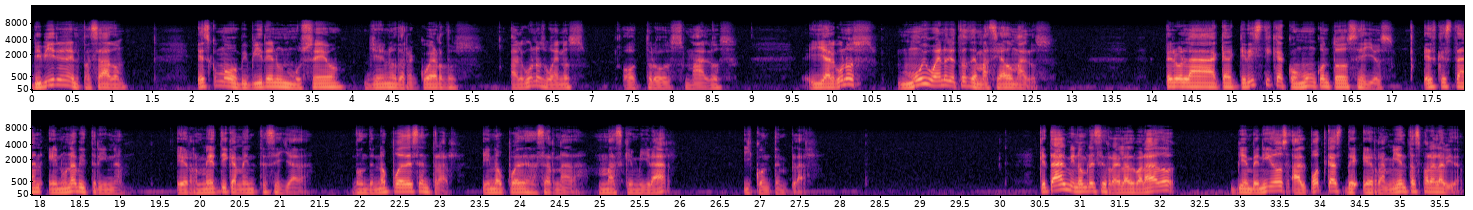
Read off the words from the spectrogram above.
Vivir en el pasado es como vivir en un museo lleno de recuerdos, algunos buenos, otros malos, y algunos muy buenos y otros demasiado malos. Pero la característica común con todos ellos es que están en una vitrina herméticamente sellada, donde no puedes entrar y no puedes hacer nada más que mirar y contemplar. ¿Qué tal? Mi nombre es Israel Alvarado. Bienvenidos al podcast de Herramientas para la Vida.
